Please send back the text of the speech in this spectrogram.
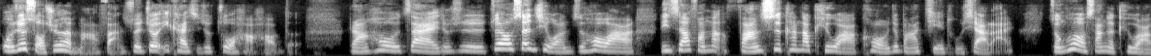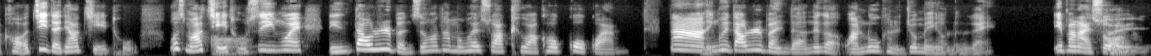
我觉得手续很麻烦，所以就一开始就做好好的。然后再就是最后申请完之后啊，你只要凡到凡是看到 QR code，你就把它截图下来。总共有三个 QR code，记得一定要截图。为什么要截图？哦、是因为你到日本之后，他们会刷 QR code 过关。那因为到日本的那个网路可能就没有了，对不对？一般来说，对，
